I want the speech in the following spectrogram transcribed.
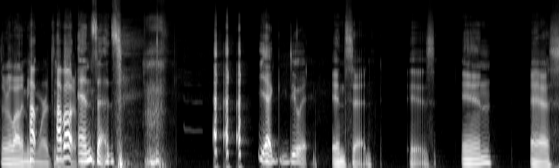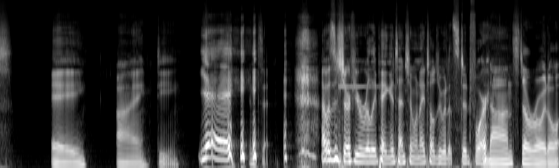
There are a lot of mean How, words. in how this about chapter. NSAIDs? yeah, do it. NSAID is N S A I D. Yay! NSAID. I wasn't sure if you were really paying attention when I told you what it stood for. Non-steroidal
